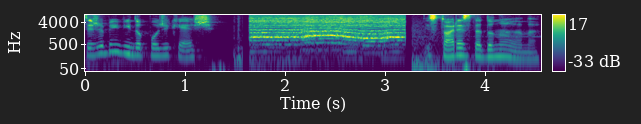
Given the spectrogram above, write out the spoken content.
Seja bem-vindo ao podcast Histórias da Dona Ana.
